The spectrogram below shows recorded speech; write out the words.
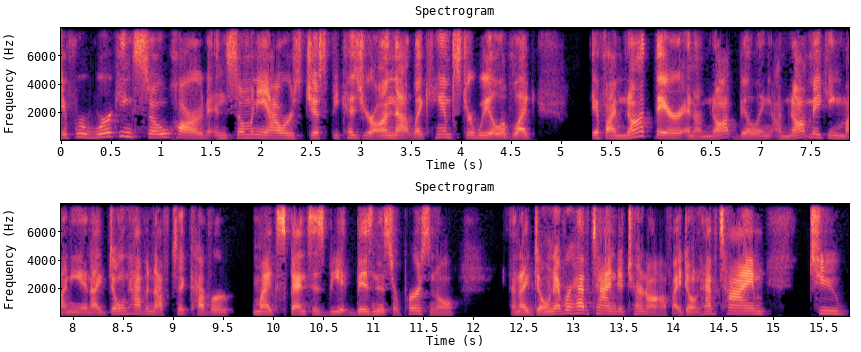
If we're working so hard and so many hours just because you're on that like hamster wheel of like, if I'm not there and I'm not billing, I'm not making money and I don't have enough to cover my expenses, be it business or personal, and I don't ever have time to turn off, I don't have time to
